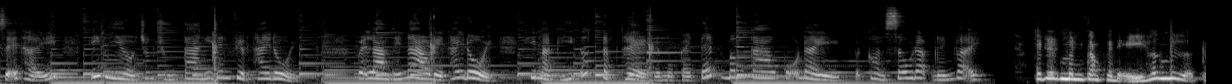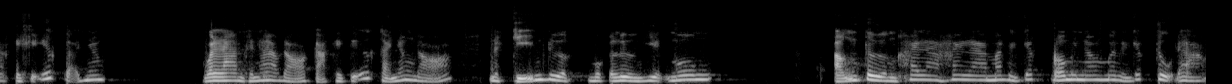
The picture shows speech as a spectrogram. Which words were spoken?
dễ thấy, ít nhiều trong chúng ta nghĩ đến việc thay đổi. Vậy làm thế nào để thay đổi khi mà ký ức tập thể về một cái Tết mâm cao, cỗ đầy vẫn còn sâu đậm đến vậy? cho nên mình cần phải để ý hơn nữa các cái ký ức cá nhân và làm thế nào đó các cái ký ức cá nhân đó nó chiếm được một cái lượng diện ngôn ấn tượng hay là hay là mang tính chất dominant mang tính chất chủ đạo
